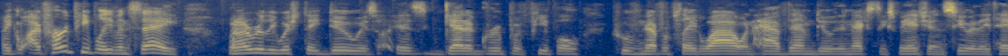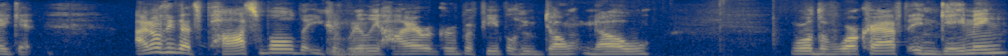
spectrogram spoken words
Like I've heard people even say, what I really wish they do is is get a group of people who've never played WoW and have them do the next expansion and see where they take it. I don't think that's possible that you could mm-hmm. really hire a group of people who don't know World of Warcraft in gaming.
